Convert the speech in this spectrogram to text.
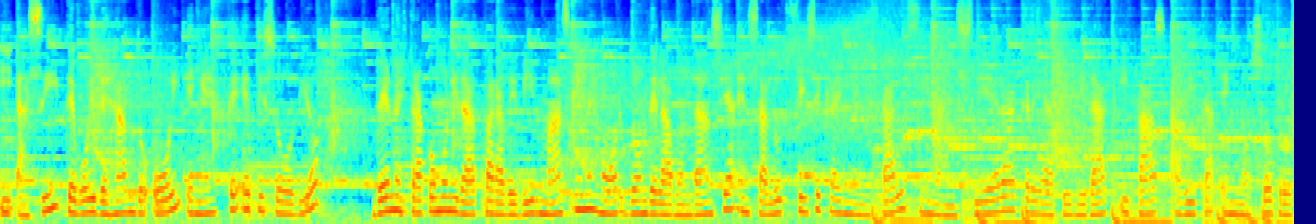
y así te voy dejando hoy en este episodio de nuestra comunidad para vivir más y mejor, donde la abundancia en salud física y mental, financiera, creatividad y paz habita en nosotros.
